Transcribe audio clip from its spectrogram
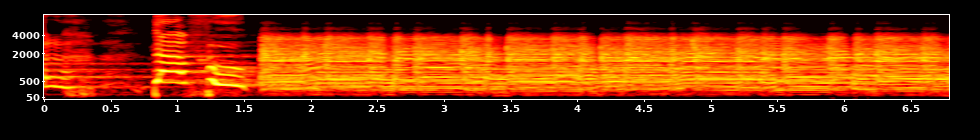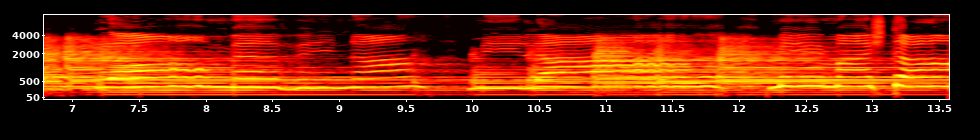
הכל דפוק. לא מבינה מילה ממה שאתה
